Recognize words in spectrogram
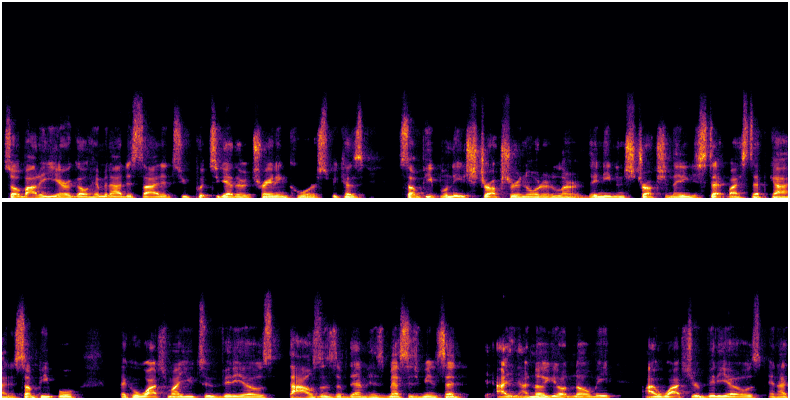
So about a year ago, him and I decided to put together a training course because some people need structure in order to learn. They need instruction. They need a step-by-step guide. And some people that could watch my YouTube videos, thousands of them has messaged me and said, I, I know you don't know me. I watched your videos and I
